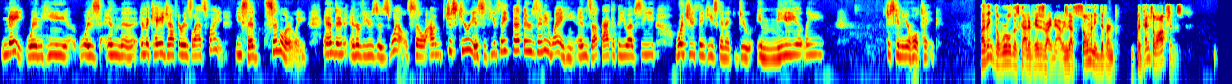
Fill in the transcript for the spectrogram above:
Nate, when he was in the in the cage after his last fight, he said similarly, and in interviews as well. So I'm just curious if you think that there's any way he ends up back at the UFC, what you think he's going to do immediately. Just give me your whole take. I think the world is kind of his right now. He's got so many different potential options.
